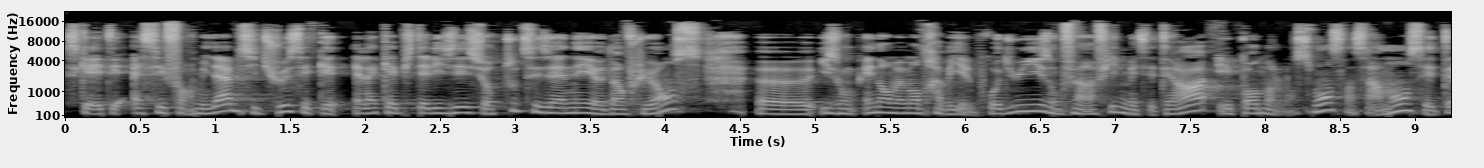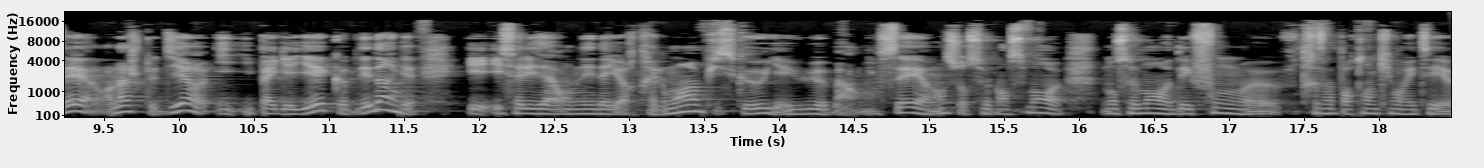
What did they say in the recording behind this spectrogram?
ce qui a été assez formidable, si tu veux, c'est qu'elle a capitalisé sur toutes ces années euh, d'influence. Euh, ils ont énormément travaillé le produit, ils ont fait un film, etc. Et pendant le lancement, sincèrement, c'était, alors là, je peux te dire, ils, ils pagaillaient comme des dingues. Et, et ça les a emmenés d'ailleurs très loin, puisqu'il y a eu, bah, on sait, hein, sur ce lancement, euh, non seulement des fonds euh, très importants qui ont été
